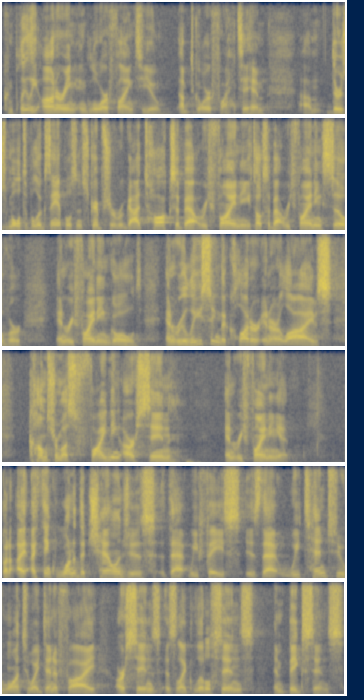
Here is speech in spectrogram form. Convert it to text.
completely honoring and glorifying to you, um, glorifying to Him. Um, there's multiple examples in Scripture where God talks about refining. He talks about refining silver and refining gold. And releasing the clutter in our lives comes from us finding our sin and refining it. But I, I, think one of the challenges that we face is that we tend to want to identify our sins as like little sins and big sins.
